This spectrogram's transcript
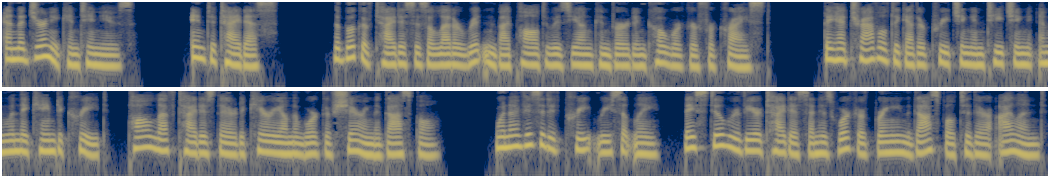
And the journey continues. Into Titus. The book of Titus is a letter written by Paul to his young convert and co worker for Christ. They had traveled together preaching and teaching, and when they came to Crete, Paul left Titus there to carry on the work of sharing the gospel. When I visited Crete recently, they still revere Titus and his work of bringing the gospel to their island.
